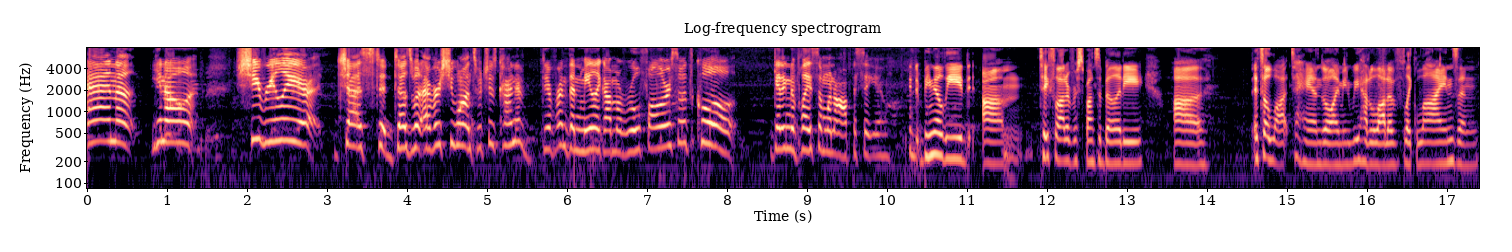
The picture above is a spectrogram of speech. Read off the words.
and uh, you know she really just does whatever she wants, which is kind of different than me. Like I'm a rule follower, so it's cool getting to play someone opposite you. Being the lead um, takes a lot of responsibility. Uh, it's a lot to handle. I mean, we had a lot of like lines and,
